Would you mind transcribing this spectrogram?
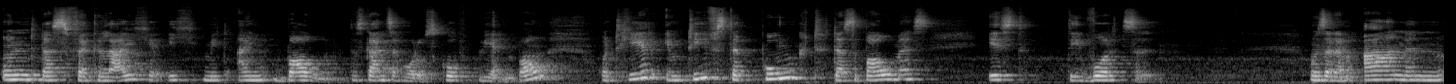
und das vergleiche ich mit einem Baum. Das ganze Horoskop wie ein Baum. Und hier im tiefsten Punkt des Baumes ist die Wurzel. Unserem Ahnen,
